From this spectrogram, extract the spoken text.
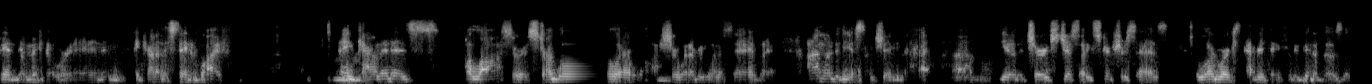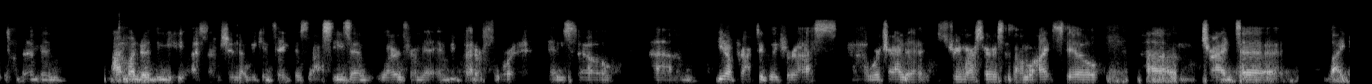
pandemic that we're in and, and kind of the state of life mm-hmm. and count it as a loss or a struggle or wash or whatever you want to say. But I'm under the assumption that um, you know the church, just like Scripture says, the Lord works everything for the good of those that love Him, and I'm under the assumption that we can take this last season, learn from it, and be better for it. And so, um, you know, practically for us, uh, we're trying to stream our services online still, um, trying to like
